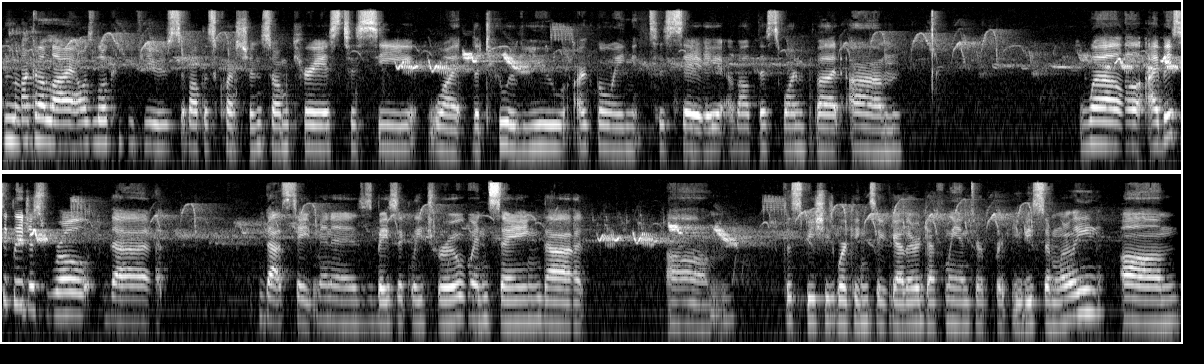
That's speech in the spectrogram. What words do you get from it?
I'm not gonna lie, I was a little confused about this question, so I'm curious to see what the two of you are going to say about this one. But um, well, I basically just wrote that that statement is basically true in saying that um, the species working together definitely interpret beauty similarly. Um,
